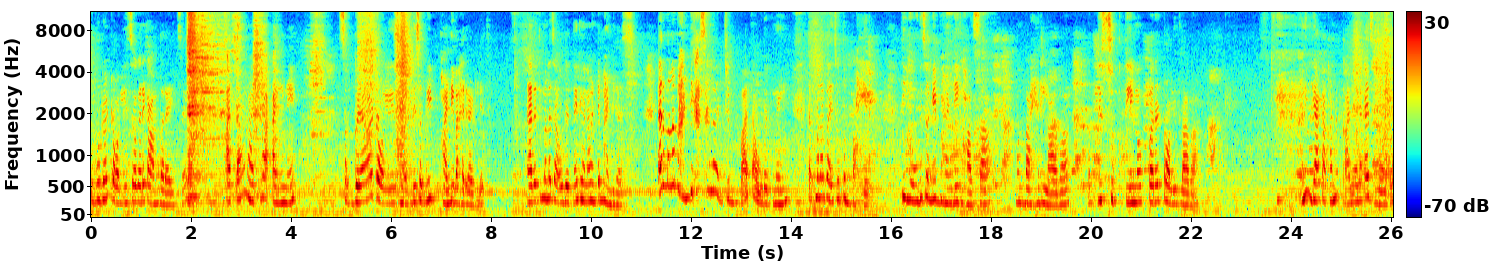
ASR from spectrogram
तो पूर्ण ट्रॉलीचं वगैरे काम करायचं आहे आता माझ्या आईने सगळ्या ट्रॉलीजमधली सगळी भांडी बाहेर काढली आहेत आणि आता ती मला जाऊ देत नाही ती मला म्हणते भांडी घास. यार मला भांडी घासायला अजिबात आवडत नाही. त्यात मला जायचं होतं बाहेर. ती एवढी सगळी भांडी घासा मग बाहेर लावा मग ती सुकतील मग परत ट्रॉलीत लावा. आणि या काकांना काल यायला काय झालं होतं?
